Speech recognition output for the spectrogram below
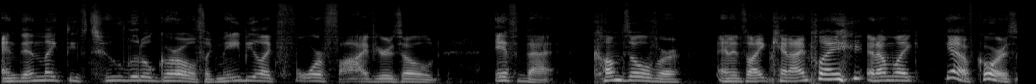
And then like these two little girls, like maybe like four or five years old, if that, comes over and it's like, Can I play? And I'm like, Yeah, of course.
